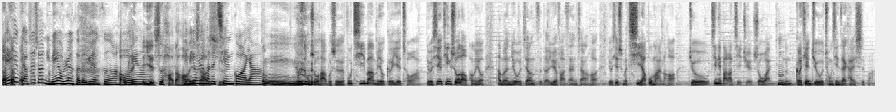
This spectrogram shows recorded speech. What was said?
哎，那表示说你没有任何的怨恨啊，OK 啊，也是好的哈，你没有任何的牵挂呀。嗯，有一种说法不是夫妻吗？没有隔夜仇啊。有些听说老朋友他们有这样子的约法三章哈，有些什么气啊不满哈。就今天把它解决说完，嗯，隔天就重新再开始吧，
